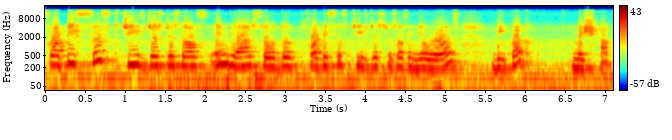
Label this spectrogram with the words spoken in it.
45th Chief Justice of India, so the 45th Chief Justice of India was Deepak Mishra.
